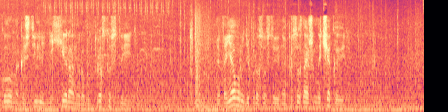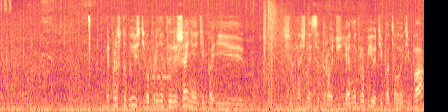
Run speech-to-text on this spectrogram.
Акула на костілі ніхера не робить, просто стоїть. Это я вроде просто стою, но я просто знаю, що мене чекають. Я просто боюсь, типа, прийняти рішення, типа, і ще почнеться дроч. Я не проб'ю, типа, того типа.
